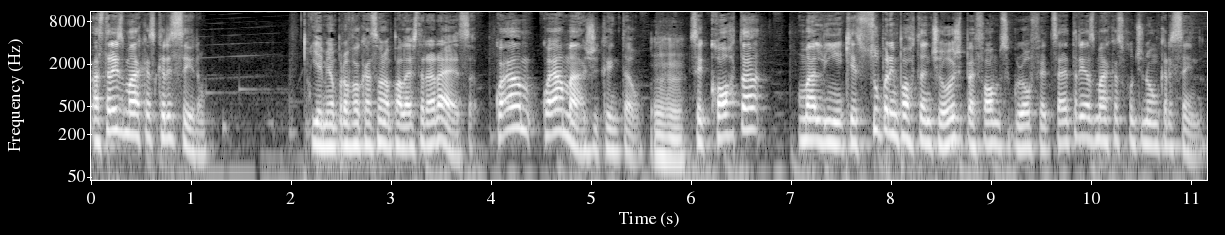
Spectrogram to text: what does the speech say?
As três marcas cresceram. E a minha provocação na palestra era essa. Qual é a, qual é a mágica, então? Uhum. Você corta uma linha que é super importante hoje, performance, growth, etc., e as marcas continuam crescendo.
